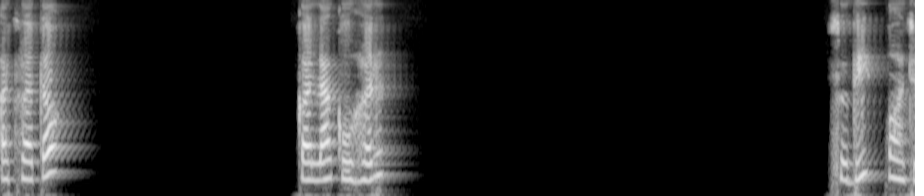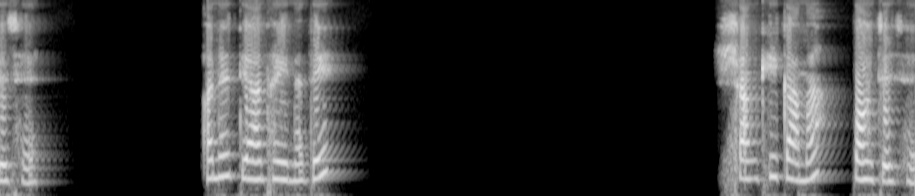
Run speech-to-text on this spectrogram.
અથવા તો કલાકુહર સુધી પહોંચે છે. અને ત્યાં થઈને તે શંખિકામાં પહોંચે છે.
